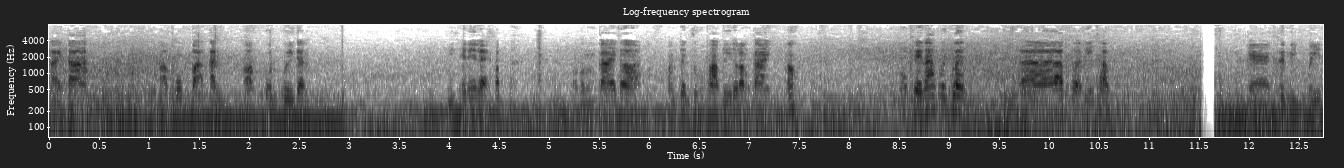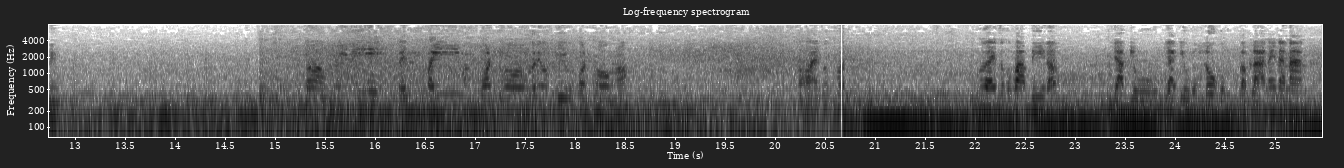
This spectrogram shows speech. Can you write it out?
หลายตามาพบปะกันเนาะพูดคุยกันมีแค่นี้แหละครับออกกำลังกายก็มันเป็นสุขภาพดีต่อร่างกายเนาะโอเคนะเพื่อนๆครับสวัสดีครับ แกขึ้นอีกปีหนึ่งก็ปีนี้เป็นปีมังกรทองเรียกว่าปีมังกรทองเนาะขอให้ทุกคนเพื่อให้สุขภาพดีเนาะอยากอยู่อยากอยู่กับลูกกับหลานให้นานๆ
